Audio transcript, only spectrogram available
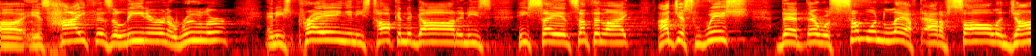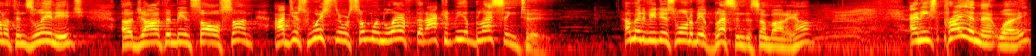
uh, his height as a leader and a ruler, and he's praying and he's talking to God, and he's, he's saying something like, I just wish that there was someone left out of Saul and Jonathan's lineage, uh, Jonathan being Saul's son. I just wish there was someone left that I could be a blessing to. How many of you just want to be a blessing to somebody, huh? And he's praying that way,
